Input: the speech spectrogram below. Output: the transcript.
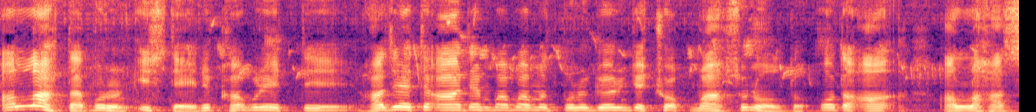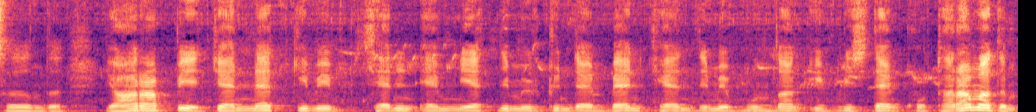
Allah da bunun isteğini kabul etti. Hazreti Adem babamız bunu görünce çok mahzun oldu. O da Allah'a sığındı. Ya Rabbi cennet gibi senin emniyetli mülkünden ben kendimi bundan iblisten kurtaramadım.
